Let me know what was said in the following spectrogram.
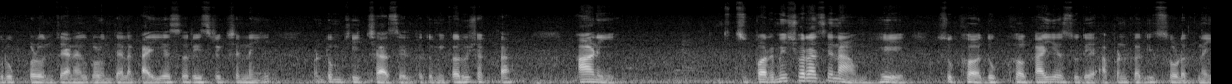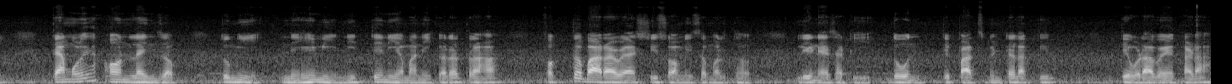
ग्रुपकडून चॅनलकडून त्याला काही असं रिस्ट्रिक्शन नाही आहे पण तुमची इच्छा असेल तर तुम्ही करू शकता. आणि परमेश्वराचे नाम हे सुख दुःख काही असू दे आपण कधीच सोडत नाही. त्यामुळे ऑनलाईन जप तुम्ही नेहमी नित्य नियमाने करत राहा. फक्त बारा वेळा श्री स्वामी समर्थ लिहिण्यासाठी दोन ते पाच मिनटं लागतील. तेवढा वेळ काढा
